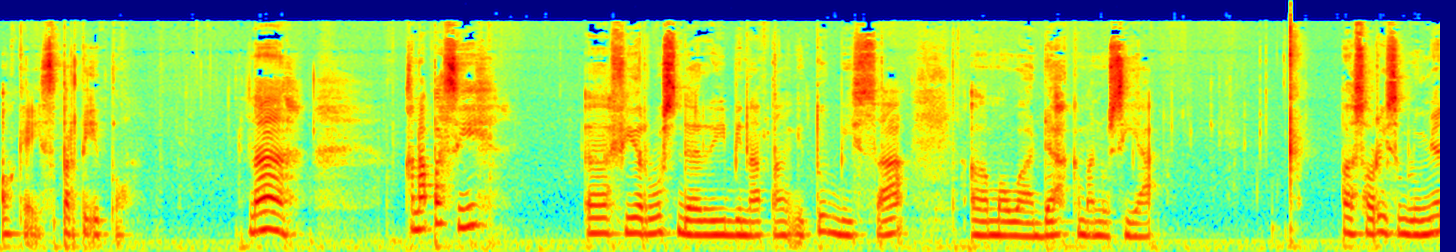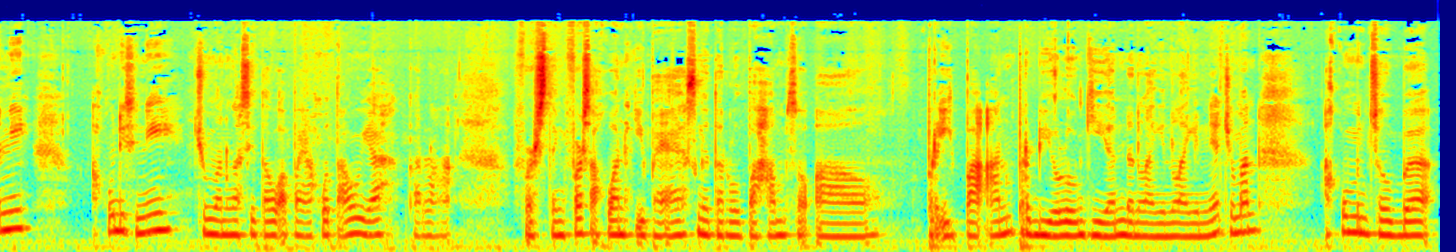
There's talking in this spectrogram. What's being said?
Oke, okay, seperti itu. Nah, kenapa sih uh, virus dari binatang itu bisa uh, mewadah ke manusia? Uh, sorry sebelumnya nih, aku di sini cuma ngasih tahu apa yang aku tahu ya, karena first thing first aku anak IPS nggak terlalu paham soal peripaan, perbiologian dan lain-lainnya. Cuman aku mencoba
